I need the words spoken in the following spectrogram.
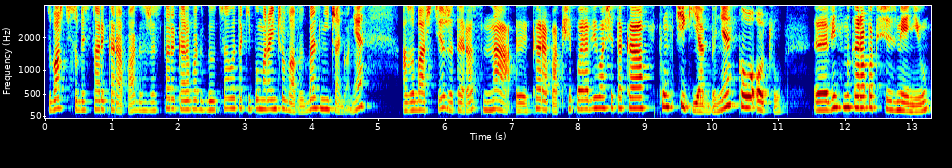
Zobaczcie sobie stary karapaks, że stary karapaks był cały taki pomarańczowawy, bez niczego, nie? A zobaczcie, że teraz na y, karapaksie pojawiła się taka punkciki jakby, nie? Koło oczu. Y, Więc no karapaks się zmienił,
